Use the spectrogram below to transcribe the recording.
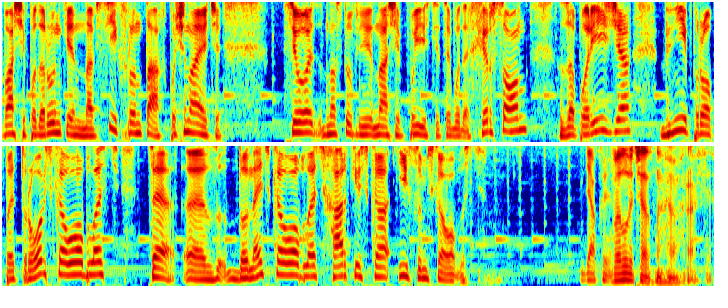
ваші подарунки на всіх фронтах, починаючи. Сьогодні наступні наші поїздці це буде Херсон, Запоріжжя, Дніпропетровська область, це е, Донецька область, Харківська і Сумська область. Дякую. Величезна географія.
